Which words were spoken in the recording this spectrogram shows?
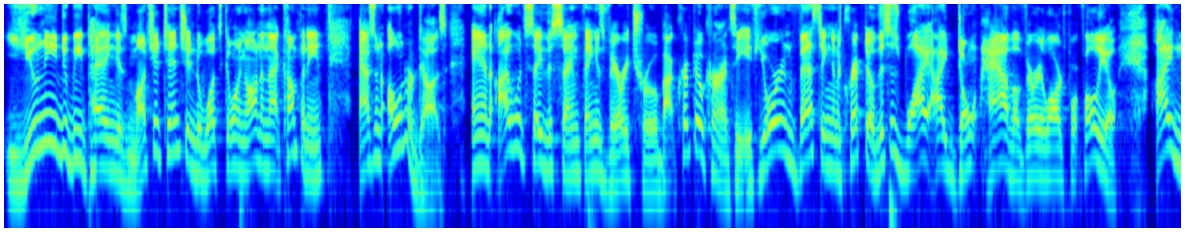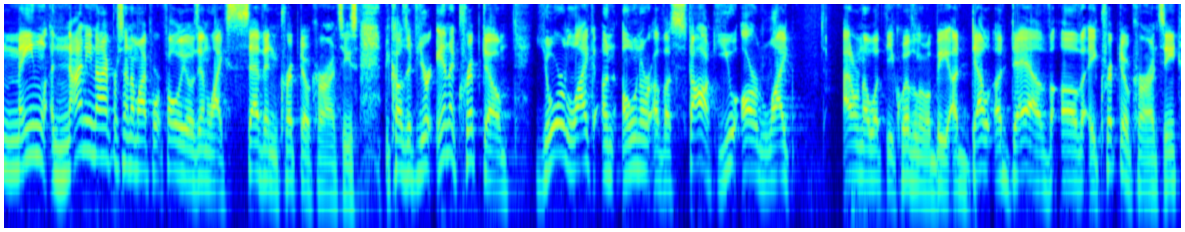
you need to be paying as much attention to what's going on in that company as an owner does. And I would say the same thing is very true about cryptocurrency. If you're investing in a crypto, this is why I don't have a very large portfolio. I mainly 99% of my portfolio is in like seven cryptocurrencies because if you're in a crypto, you're like an owner of a stock. You are like I don't know what the equivalent would be, a, a dev of a cryptocurrency.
